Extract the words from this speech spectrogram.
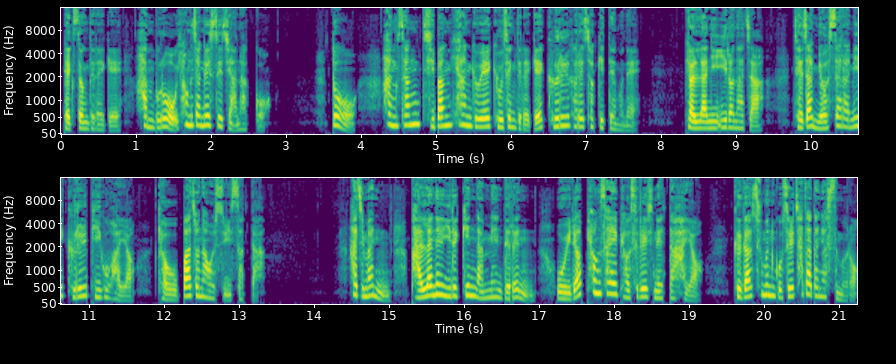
백성들에게 함부로 형장을 쓰지 않았고 또 항상 지방 향교의 교생들에게 글을 가르쳤기 때문에 변란이 일어나자 제자 몇 사람이 그를 비호하여 겨우 빠져나올 수 있었다. 하지만 반란을 일으킨 난민들은 오히려 평사의 벼슬을 지냈다 하여 그가 숨은 곳을 찾아다녔으므로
